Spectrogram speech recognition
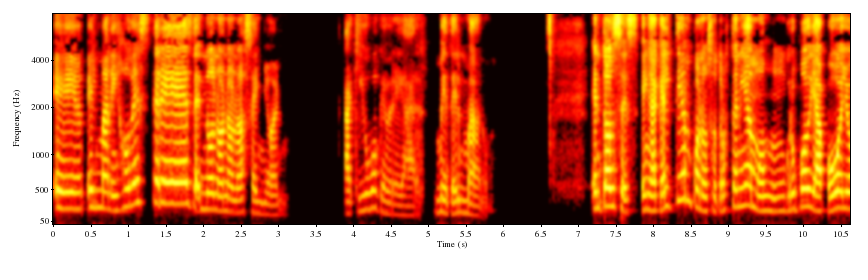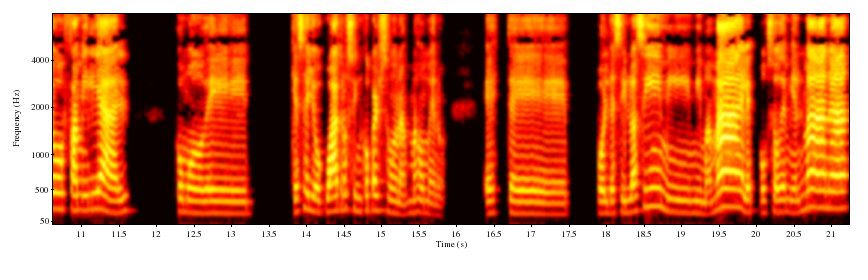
eh, el manejo de estrés. No, no, no, no, señor. Aquí hubo que bregar, meter mano. Entonces, en aquel tiempo nosotros teníamos un grupo de apoyo familiar como de, qué sé yo, cuatro o cinco personas, más o menos. Este, por decirlo así, mi, mamá, el esposo de mi hermana,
